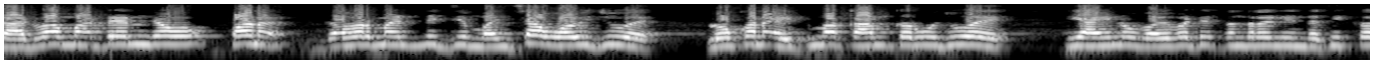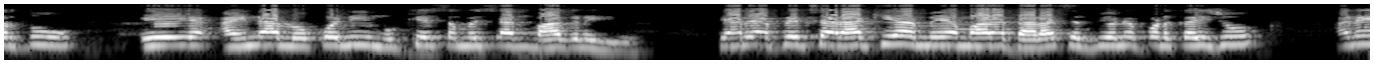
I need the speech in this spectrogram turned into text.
કાઢવા માટેનો પણ ગવર્મેન્ટની જે મંશા હોવી જોઈએ, લોકોના હિતમાં કામ કરવું જોઈએ, એ અહીંનું વહીવટી તંત્રની નથી કરતું. એ અહીંના લોકોની મુખ્ય સમસ્યાની માગણી છે. ત્યારે અપેક્ષા રાખીએ અમે અમારા ધારાસભ્યોને પણ કહીશું. અને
